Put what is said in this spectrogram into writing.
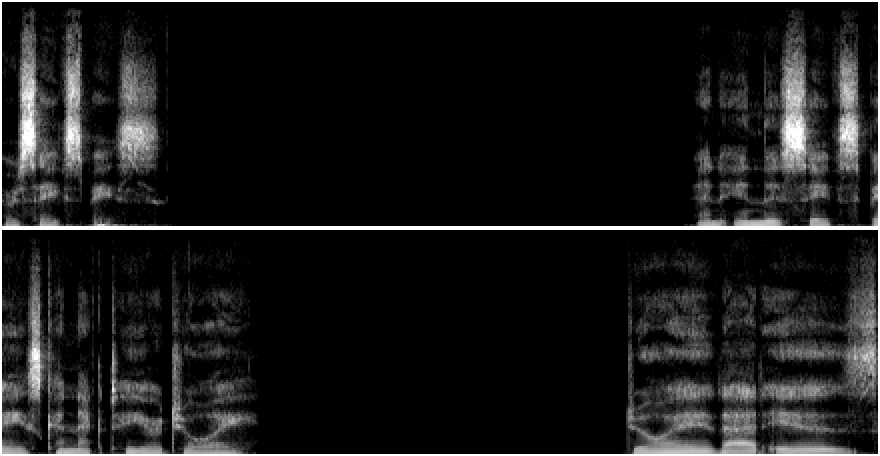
your safe space. And in this safe space, connect to your joy. Joy that is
